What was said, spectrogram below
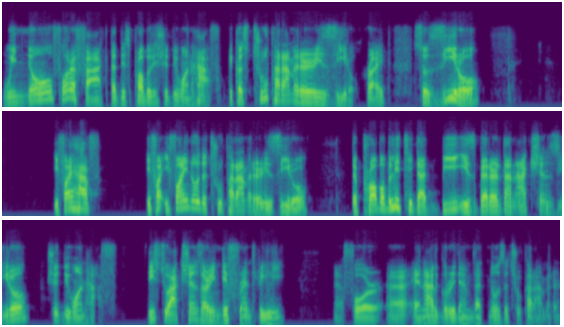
we know for a fact that this probability should be one half because true parameter is zero, right? So zero, if I have, if I, if I know the true parameter is zero, the probability that B is better than action zero should be one half. These two actions are indifferent really uh, for uh, an algorithm that knows the true parameter.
